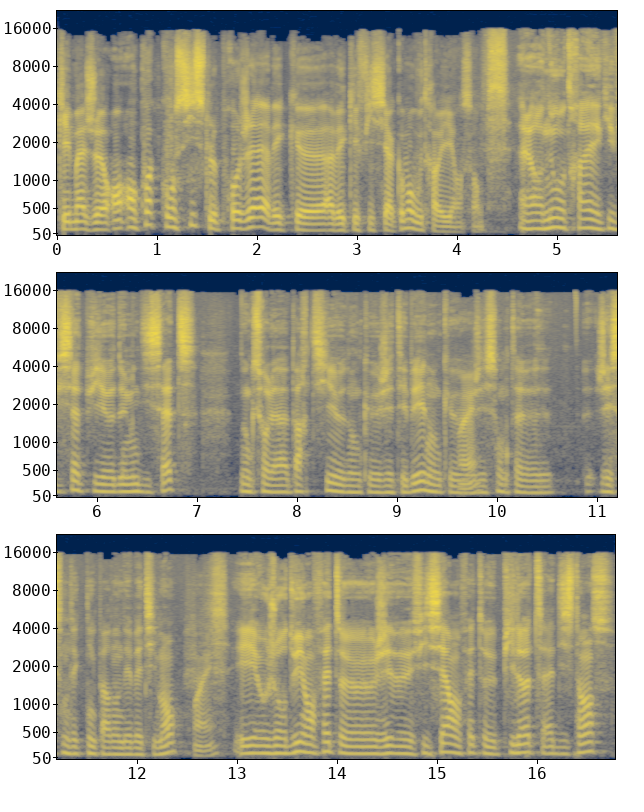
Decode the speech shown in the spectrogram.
qui est majeur. En, quoi consiste le projet avec, euh, avec Efficia? Comment vous travaillez ensemble? Alors nous, on travaille avec Efficia depuis 2017, donc sur la partie donc, GTB, donc gestion, gestion technique pardon, des bâtiments. Et aujourd'hui, en fait, Efficia en fait, pilote à distance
